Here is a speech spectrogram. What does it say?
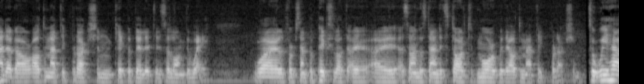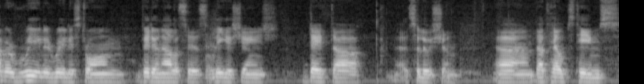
added our automatic production capabilities along the way. While, for example, Pixellot, I, I, as I understand it, started more with the automatic production. So we have a really, really strong video analysis, league exchange, data uh, solution uh, that helps teams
